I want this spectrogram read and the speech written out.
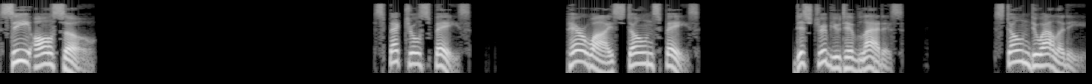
See also Spectral space pairwise stone space distributive lattice. Stone duality.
